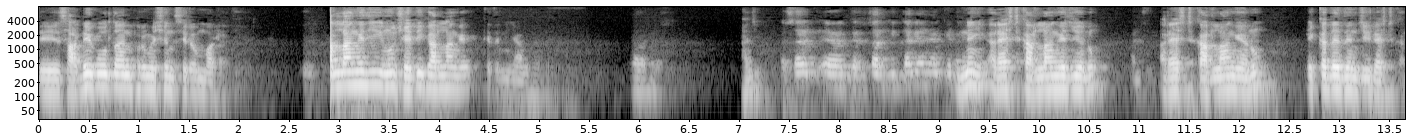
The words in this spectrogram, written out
ਤੇ ਸਾਡੇ ਕੋਲ ਤਾਂ ਇਨਫੋਰਮੇਸ਼ਨ ਸਿਰਫ ਮਰਡਰ ਦੀ ਕਰ ਲਾਂਗੇ ਜੀ ਇਹਨੂੰ ਛੇਤੀ ਕਰ ਲਾਂਗੇ ਕਿਤੇ ਨਹੀਂ ਜਾਣ ਦਿੰਦੇ ਹਾਂਜੀ। ਸਰ ਗ੍ਰਿਫਤਾਰ ਕੀਤਾ ਗਿਆ ਜਾਂ ਕਿਵੇਂ ਨਹੀਂ ਅਰੈਸਟ ਕਰ ਲਾਂਗੇ ਜੀ ਉਹਨੂੰ ਅਰੈਸਟ ਕਰ ਲਾਂਗੇ ਉਹਨੂੰ ਇੱਕ ਅੱਧੇ ਦਿਨ ਚ ਹੀ ਰੈਸਟ ਕਰ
